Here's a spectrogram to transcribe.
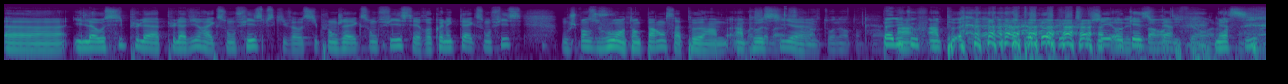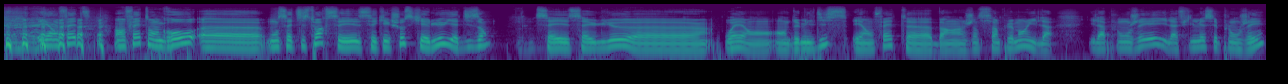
euh, il a aussi pu la, pu la vivre avec son fils parce qu'il va aussi plonger avec son fils et reconnecter avec son fils donc je pense vous en tant que parent ça peut un, peu aussi euh, m'a retourné en tant que parent. Pas du un, tout. un peu, un peu toucher ok super. Merci. Et en fait, en fait, en gros, euh, bon, cette histoire, c'est c'est quelque chose qui a eu lieu il y a 10 ans. Ça, ça a eu lieu euh, ouais, en, en 2010 et en fait euh, ben, simplement il a, il a plongé, il a filmé ses plongées,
